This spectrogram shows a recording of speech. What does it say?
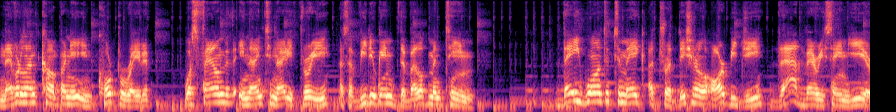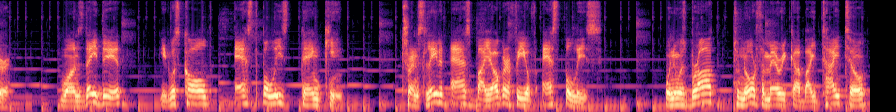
Neverland Company Incorporated was founded in 1993 as a video game development team. They wanted to make a traditional RPG that very same year. Once they did, it was called Estpolis Denki, translated as Biography of Estpolis. When it was brought to North America by Taito,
